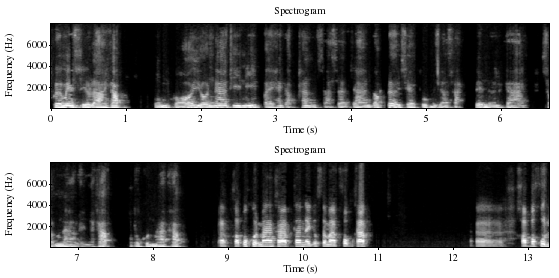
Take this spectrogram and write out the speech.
เพื่อไม่เสียเวลาครับ ผมขอโยนหน้าที่นี้ไปให้กับท่านศาสตราจารย์ ดรเชยภูมิปัญญาศักดิ์เพื่อเนินการสัมมนาเลยนะครับขอบพระคุณมากครับครับขอบพระคุณมากครับ ท่านนายกสมาคมครับอขอบพระคุณ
